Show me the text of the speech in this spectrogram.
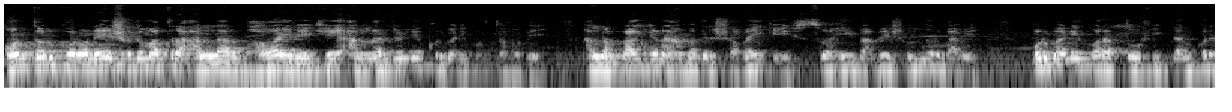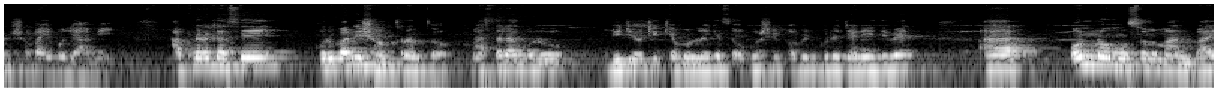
অন্তরকরণে শুধুমাত্র আল্লাহর ভয় রেখে আল্লাহর জন্য কোরবানি করতে হবে। আল্লাহ পাক যেন আমাদের সবাইকে সহিভাবে, সুন্দরভাবে কোরবানি করার তৌফিক দান করেন সবাই বলে আমি আপনার কাছে কোরবানি সংক্রান্ত মাসালাগুলো, ভিডিওটি কেমন লেগেছে অবশ্যই কমেন্ট করে জানিয়ে দেবেন। আর অন্য মুসলমান ভাই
